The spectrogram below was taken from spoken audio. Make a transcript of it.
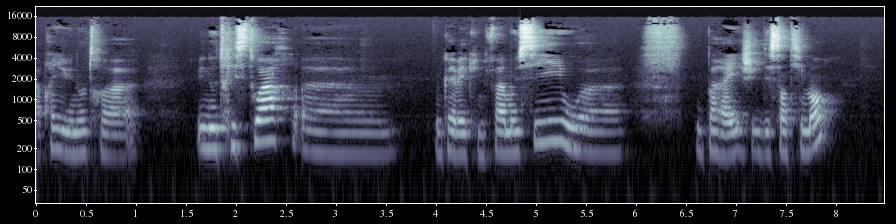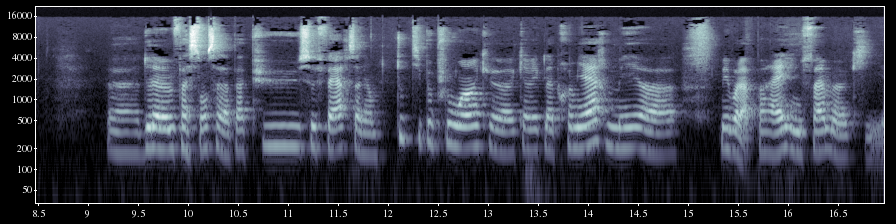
après il y a une autre une autre histoire donc avec une femme aussi où où pareil j'ai eu des sentiments euh, de la même façon, ça n'a pas pu se faire, ça allait un tout petit peu plus loin qu'avec la première, mais euh, mais voilà, pareil, une femme qui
